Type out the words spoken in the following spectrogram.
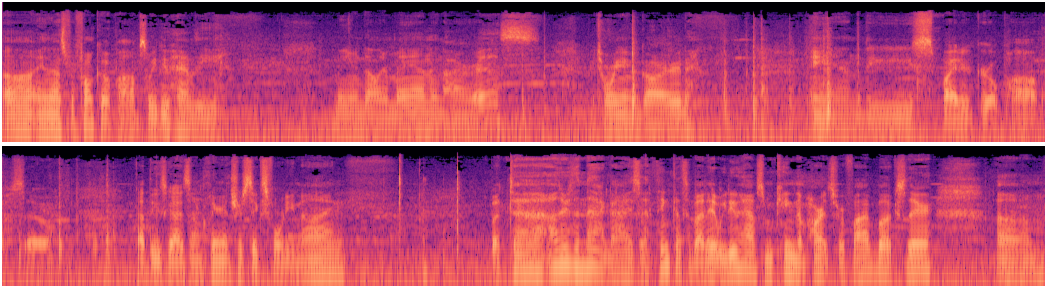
uh, and as for Funko Pops, we do have the Million Dollar Man and IRS, Victorian Guard, and the Spider Girl Pop. So, Got these guys on clearance for 649 but uh, other than that, guys, I think that's about it. We do have some Kingdom Hearts for five bucks there. Um,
